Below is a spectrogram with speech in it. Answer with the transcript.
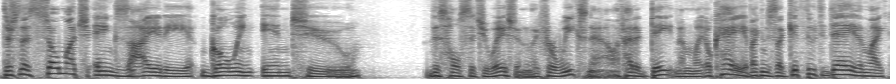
there's, there's so much anxiety going into this whole situation. Like for weeks now, I've had a date, and I'm like, okay, if I can just like get through today, then like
